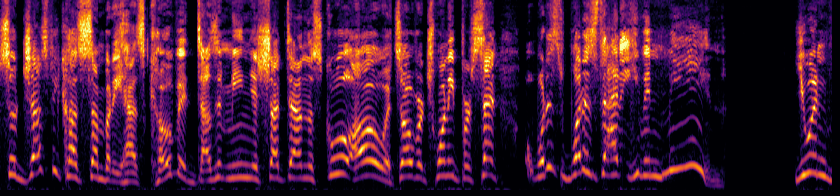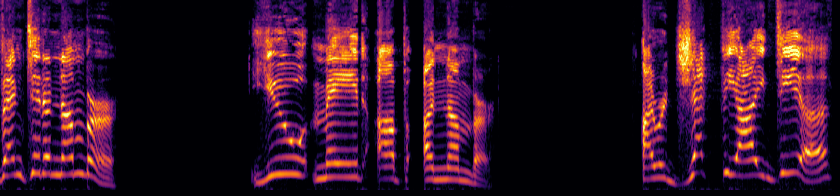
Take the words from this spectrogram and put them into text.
So just because somebody has COVID doesn't mean you shut down the school. Oh, it's over 20%. What is what does that even mean? You invented a number. You made up a number. I reject the idea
